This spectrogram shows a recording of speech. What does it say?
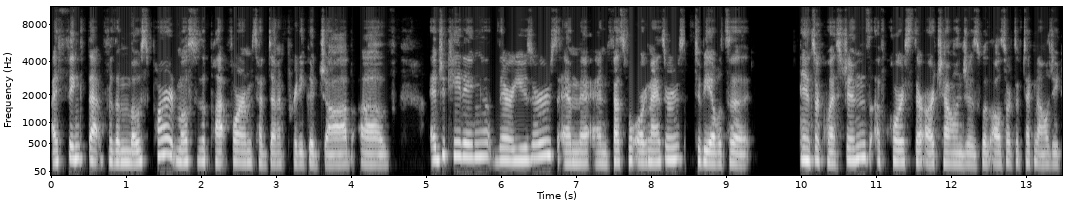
I think that for the most part, most of the platforms have done a pretty good job of educating their users and the, and festival organizers to be able to answer questions. Of course, there are challenges with all sorts of technology.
